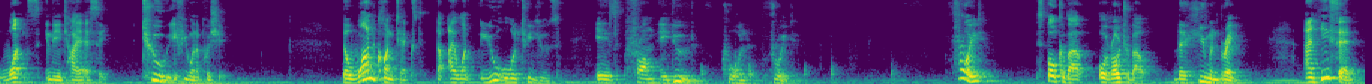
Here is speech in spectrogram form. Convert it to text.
once in the entire essay, two if you want to push it. The one context that I want you all to use is from a dude called Freud. Freud spoke about or wrote about the human brain. And he said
